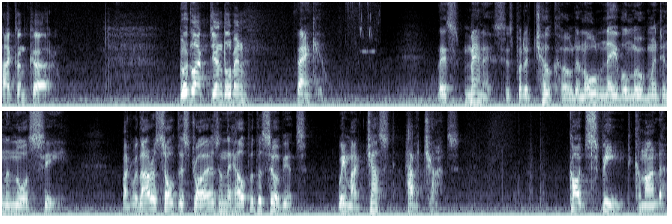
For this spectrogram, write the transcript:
I concur. Good luck, gentlemen. Thank you. This menace has put a chokehold on all naval movement in the North Sea. But with our assault destroyers and the help of the Soviets, we might just have a chance. Godspeed, Commander.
